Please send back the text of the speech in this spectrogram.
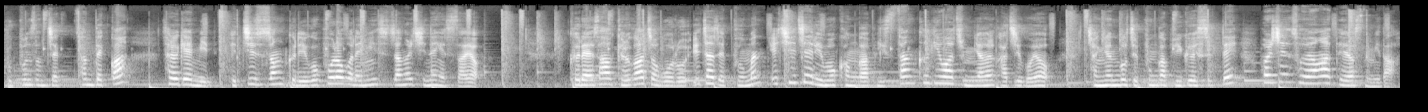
부품 선택, 선택과 설계 및 배치 수정 그리고 프로그래밍 수정을 진행했어요. 그래서 결과적으로 1차 제품은 1실제 리모컨과 비슷한 크기와 중량을 가지고요. 작년도 제품과 비교했을 때 훨씬 소형화되었습니다.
